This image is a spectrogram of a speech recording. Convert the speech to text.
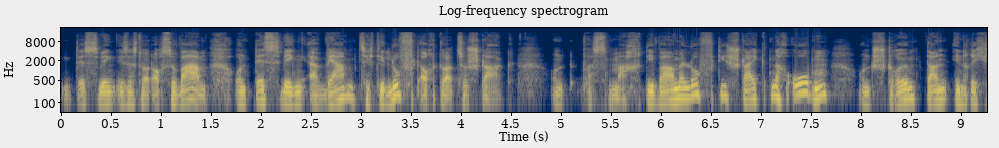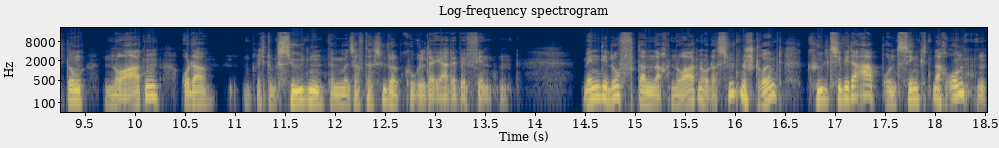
Deswegen ist es dort auch so warm und deswegen erwärmt sich die Luft auch dort so stark. Und was macht die warme Luft? Die steigt nach oben und strömt dann in Richtung Norden oder Richtung Süden, wenn wir uns auf der Südhalbkugel der Erde befinden. Wenn die Luft dann nach Norden oder Süden strömt, kühlt sie wieder ab und sinkt nach unten.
